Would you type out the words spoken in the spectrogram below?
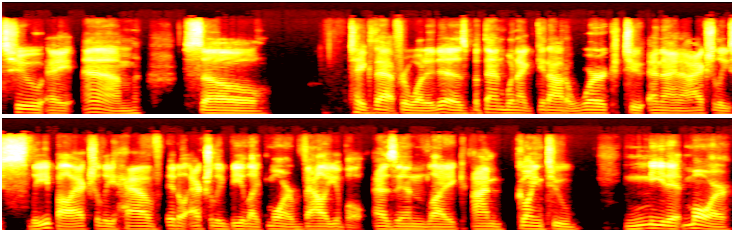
2 a.m so take that for what it is. But then when i get out of work to and then i actually sleep i'll actually have it'll actually be like more valuable as in like i'm going to need it more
